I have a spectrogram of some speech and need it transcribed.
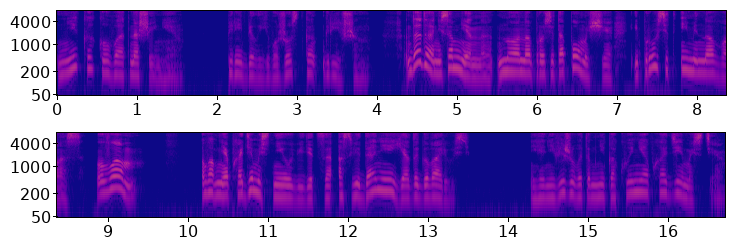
никакого отношения», — перебил его жестко Гришин. Да-да, несомненно, но она просит о помощи и просит именно вас. Вам... Вам необходимо с ней увидеться, о свидании я договорюсь. Я не вижу в этом никакой необходимости,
